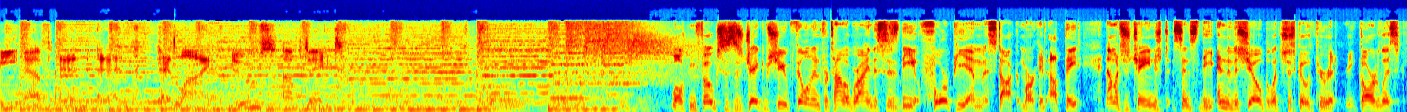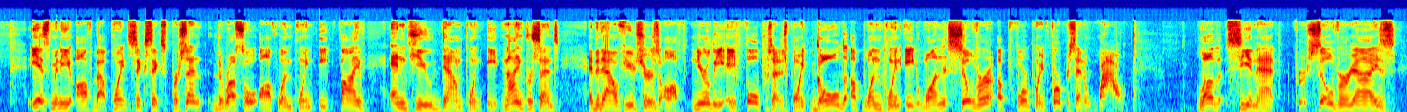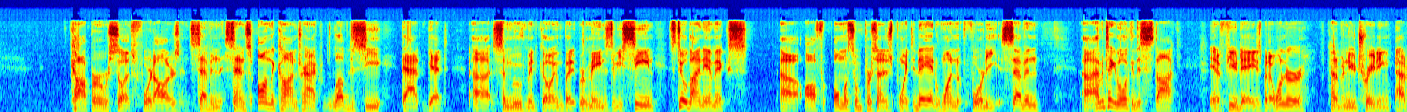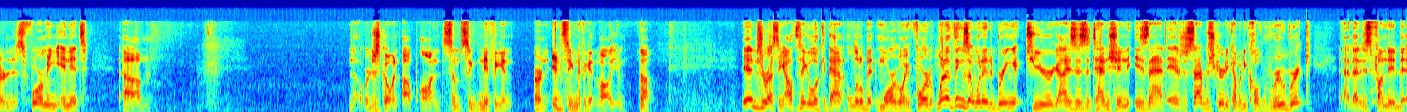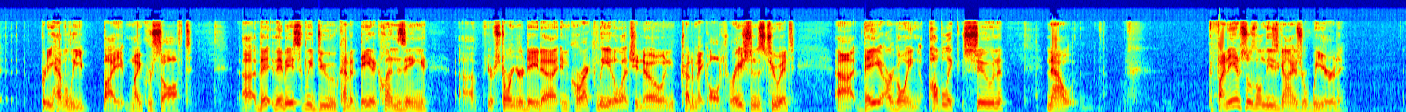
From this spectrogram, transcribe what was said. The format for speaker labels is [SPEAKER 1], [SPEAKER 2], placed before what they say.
[SPEAKER 1] TFNN. Headline News Update.
[SPEAKER 2] Welcome, folks. This is Jacob Shoup filling in for Tom O'Brien. This is the 4 p.m. stock market update. Not much has changed since the end of the show, but let's just go through it regardless. ES Mini off about 0.66%, the Russell off 1.85, NQ down 0.89%, and the Dow futures off nearly a full percentage point. Gold up 1.81, silver up 4.4%. Wow. Love seeing that for silver, guys. Copper, we're still at $4.07 on the contract. Would love to see that get uh, some movement going, but it remains to be seen. Steel Dynamics uh, off almost a percentage point today at 147. Uh, I haven't taken a look at this stock in a few days, but I wonder if kind of a new trading pattern is forming in it. Um, no, we're just going up on some significant or an insignificant volume. Huh. Interesting. I'll take a look at that a little bit more going forward. One of the things I wanted to bring to your guys' attention is that there's a cybersecurity company called Rubrik uh, that is funded pretty heavily by Microsoft. Uh, they, they basically do kind of data cleansing. Uh, if you're storing your data incorrectly, it'll let you know and try to make alterations to it. Uh, they are going public soon. Now, the financials on these guys are weird.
